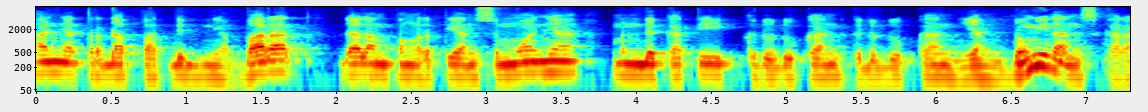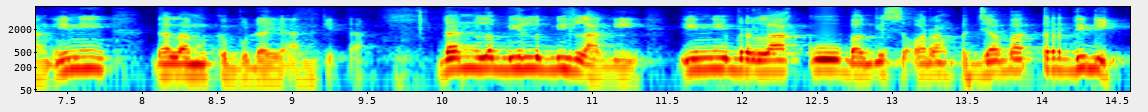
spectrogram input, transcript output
hanya terdapat di dunia barat dalam pengertian semuanya mendekati kedudukan-kedudukan yang dominan sekarang ini dalam kebudayaan kita. Dan lebih-lebih lagi, ini berlaku bagi seorang pejabat terdidik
